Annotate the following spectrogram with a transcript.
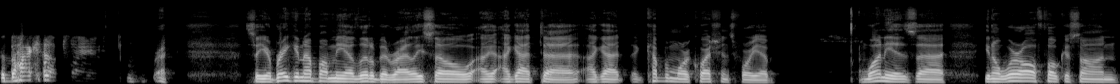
the backup plan. Right. So you're breaking up on me a little bit, Riley. So I, I got uh, I got a couple more questions for you. One is, uh, you know, we're all focused on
